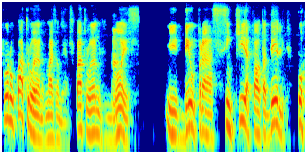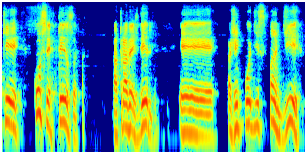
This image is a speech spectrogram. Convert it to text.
foram quatro anos, mais ou menos. Quatro anos ah. bons. E deu para sentir a falta dele, porque, com certeza, através dele, é, a gente pôde expandir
